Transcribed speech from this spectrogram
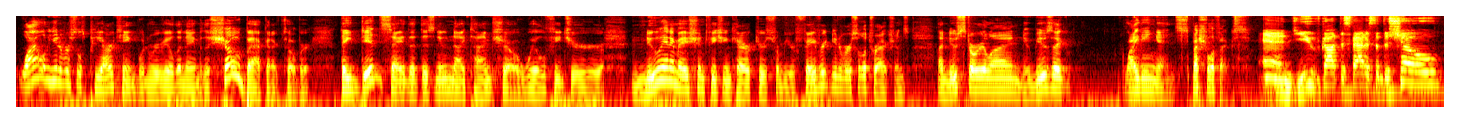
while Universal's PR team wouldn't reveal the name of the show back in October, They did say that this new nighttime show will feature new animation featuring characters from your favorite Universal attractions, a new storyline, new music, lighting, and special effects. And you've got the status of the show.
